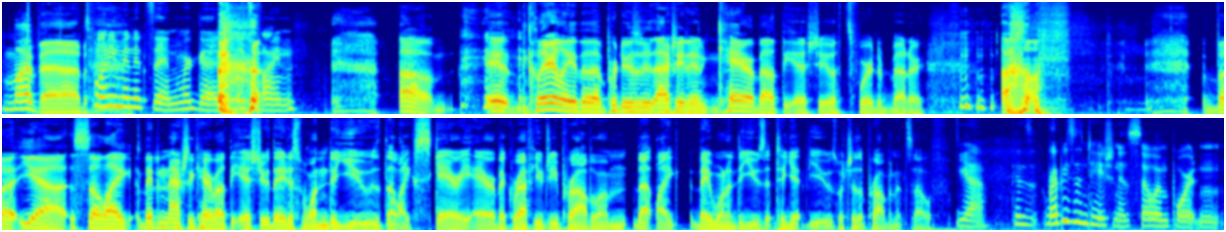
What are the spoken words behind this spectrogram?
My bad. 20 minutes in, we're good. It's fine. Um, it, clearly the producers actually didn't care about the issue. It's worded better. um, but yeah, so like they didn't actually care about the issue. They just wanted to use the like scary Arabic refugee problem that like they wanted to use it to get views, which is a problem in itself. Yeah, because representation is so important.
